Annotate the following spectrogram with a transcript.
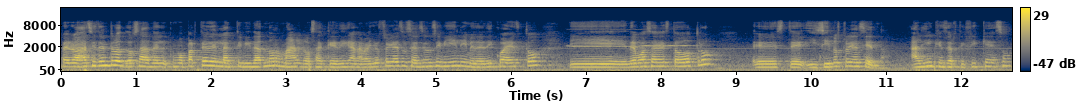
Pero así dentro, o sea, como parte de la actividad normal, o sea, que digan, a ver, yo soy asociación civil y me dedico a esto y debo hacer esto otro, este, y sí lo estoy haciendo. Alguien que certifique eso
